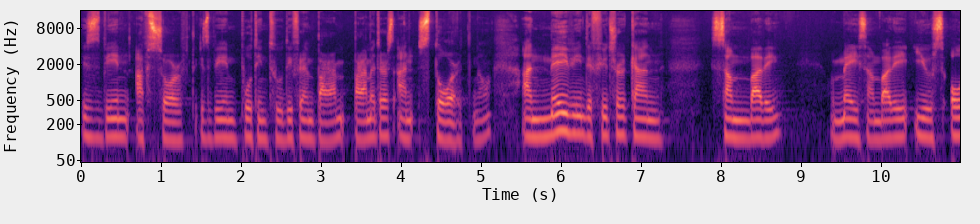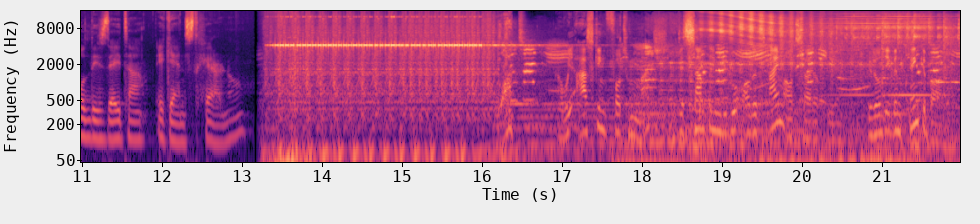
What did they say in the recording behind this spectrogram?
is being absorbed, is being put into different param- parameters and stored. No? And maybe in the future can somebody may somebody use all this data against her. No? What? Are we asking for too much? It is something you do all the time outside of here. You don't even think about it.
